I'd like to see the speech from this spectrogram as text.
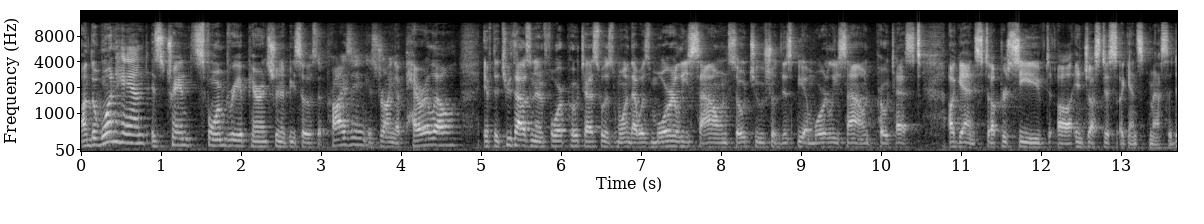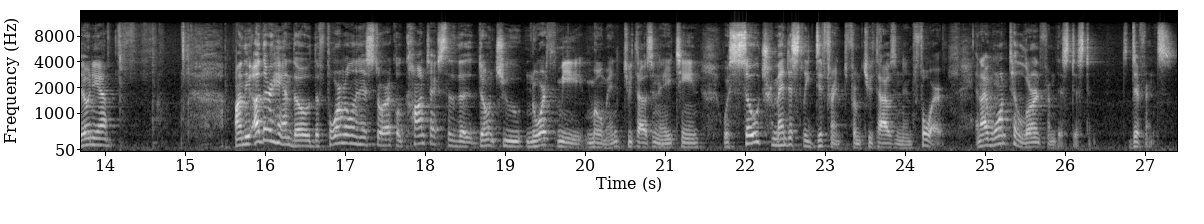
On the one hand, its transformed reappearance shouldn't be so surprising. It's drawing a parallel. If the 2004 protest was one that was morally sound, so too should this be a morally sound protest against a perceived uh, injustice against Macedonia. On the other hand, though, the formal and historical context of the Don't You North Me moment, 2018, was so tremendously different from 2004. And I want to learn from this distance, difference.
